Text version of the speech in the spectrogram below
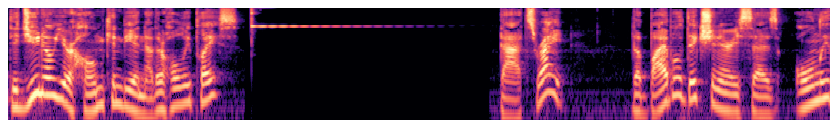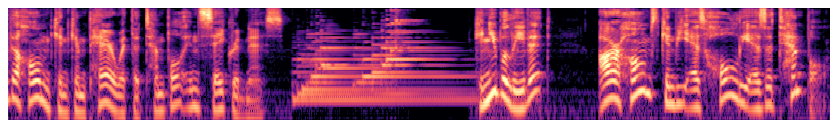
Did you know your home can be another holy place? That's right. The Bible dictionary says only the home can compare with the temple in sacredness. Can you believe it? Our homes can be as holy as a temple.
